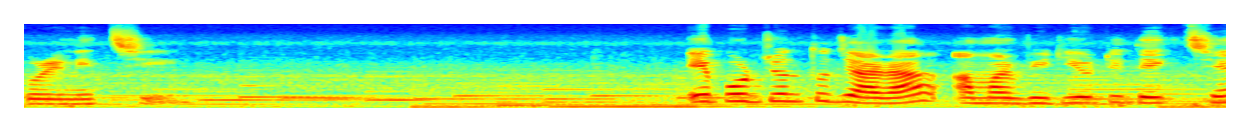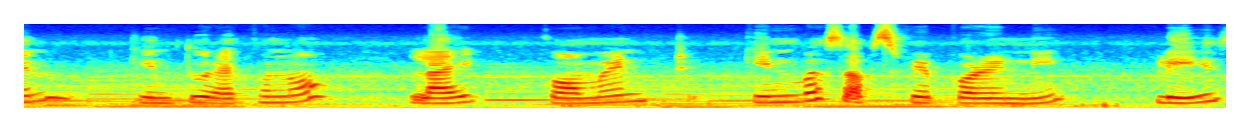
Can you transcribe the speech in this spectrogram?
করে নিচ্ছি। এ পর্যন্ত যারা আমার ভিডিওটি দেখছেন, কিন্তু এখনও লাইক, কমেন্ট কিংবা সাবস্ক্রাইব করেননি, প্লিজ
